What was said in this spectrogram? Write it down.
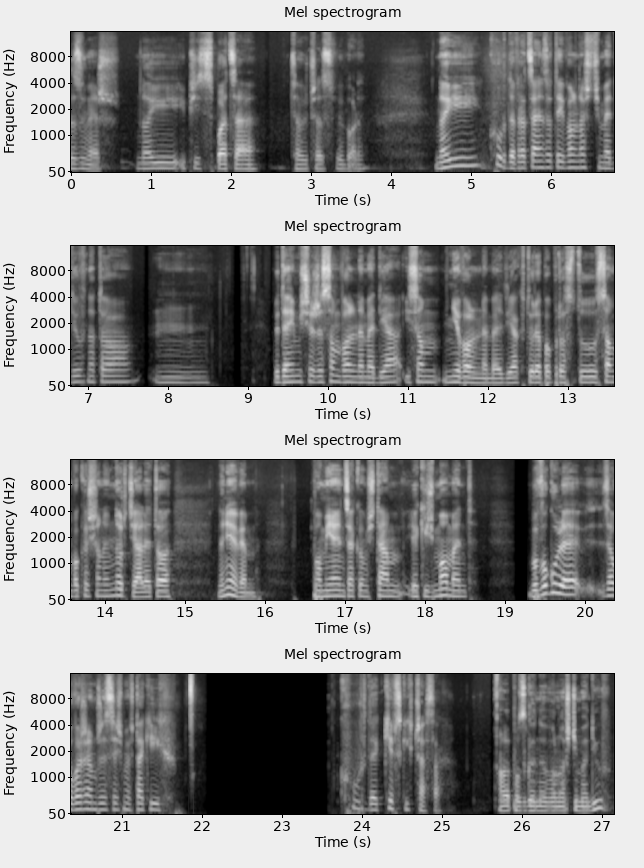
rozumiesz. No i, i PiS spłaca cały czas wybory. No i kurde, wracając do tej wolności mediów, no to mm, wydaje mi się, że są wolne media i są niewolne media, które po prostu są w określonym nurcie, ale to, no nie wiem, pomijając jakąś tam, jakiś moment, bo w ogóle zauważyłem, że jesteśmy w takich kurde, kiepskich czasach. Ale pod względem wolności mediów?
